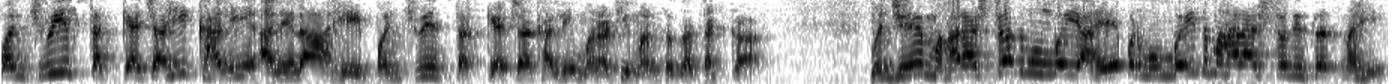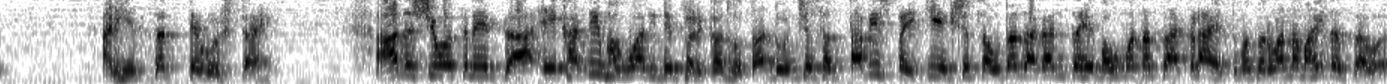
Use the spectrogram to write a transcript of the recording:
पंचवीस टक्क्याच्याही खाली आलेला आहे. पंचवीस टक्क्याच्या खाली मराठी माणसाचा टक्का. म्हणजे महाराष्ट्रात मुंबई आहे पण मुंबईत महाराष्ट्र दिसत नाही. आणि ही सत्य गोष्ट आहे. आज शिवसेनेचा एक हाती भगवा तिथे फडकत होता. दोनशे सत्तावीस पैकी एकशे चौदा जागांचा हे बहुमताचा आकडा आहे. तुम्हाला सर्वांना माहीत असावं.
